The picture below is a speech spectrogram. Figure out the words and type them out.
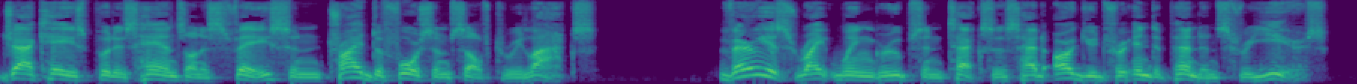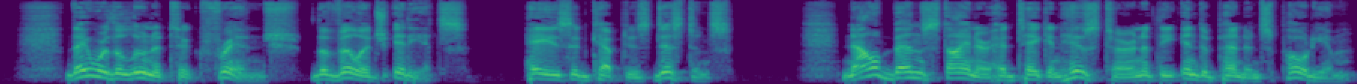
Jack Hayes put his hands on his face and tried to force himself to relax. Various right wing groups in Texas had argued for independence for years. They were the lunatic fringe, the village idiots. Hayes had kept his distance. Now Ben Steiner had taken his turn at the independence podium,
